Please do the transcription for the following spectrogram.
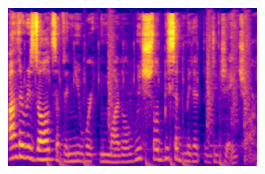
on the results of the new working model which shall be submitted to DGHR.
